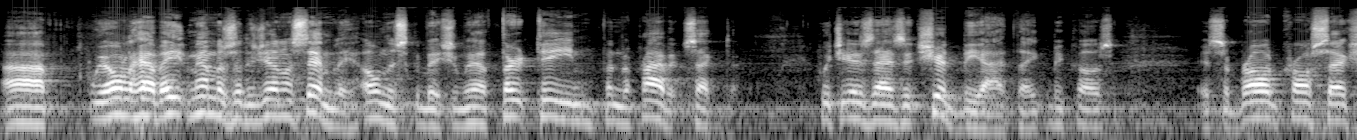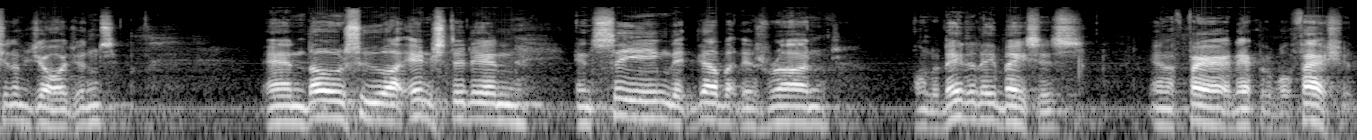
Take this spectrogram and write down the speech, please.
Uh, we only have eight members of the General Assembly on this commission. We have 13 from the private sector, which is as it should be, I think, because it's a broad cross-section of Georgians and those who are interested in, in seeing that government is run on a day-to-day basis in a fair and equitable fashion.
